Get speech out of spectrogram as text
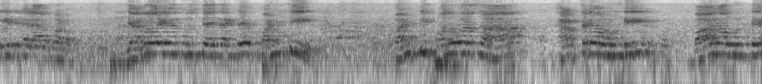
నీట్గా లేకపోవడం. జనరల్గా చూస్తే ఏంటంటే పంటి పంటి పలువరస కరెక్ట్గా ఉండి బాగా ఉంటే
